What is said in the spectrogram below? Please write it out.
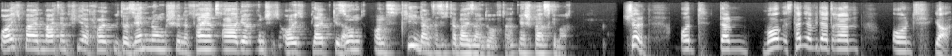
Euch beiden weiterhin viel Erfolg mit der Sendung. Schöne Feiertage wünsche ich euch. Bleibt gesund ja. und vielen Dank, dass ich dabei sein durfte. Hat mir Spaß gemacht. Schön. Und dann morgen ist Tanja wieder dran. Und ja,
